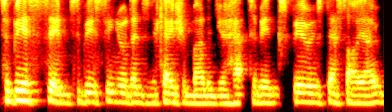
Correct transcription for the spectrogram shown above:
to be a SIM, to be a senior identification manager, you had to be an experienced SIO.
